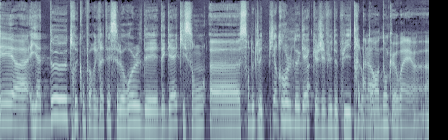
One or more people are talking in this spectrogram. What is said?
Et euh, il y a deux trucs qu'on peut regretter, c'est le rôle des, des gays qui sont euh, sans doute les pires rôles de gays que j'ai vus depuis très longtemps. Bah, Alors donc euh, ouais, euh,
